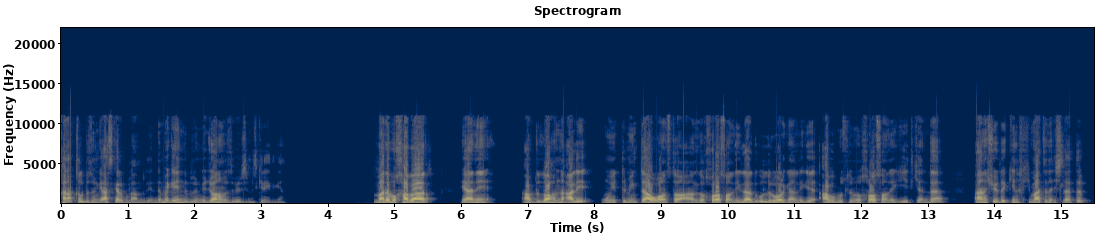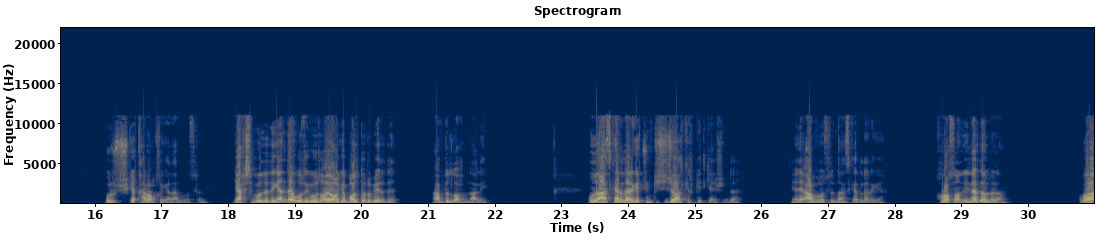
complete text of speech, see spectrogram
Qanaqa qilib biz unga askar bo'lamiz endi? Nimaga endi biz unga jonimizni berishimiz kerak degan. Mana bu xabar ya'ni abdulloh ibn ali o'n yetti mingta afg'oniston xurosonliklarni o'ldirib yuborganligi abu muslim xurosoniyga yetganda ana shu yerda keyin hikmatini ishlatib urushishga qaror qilgan abu muslim. Yaxshi bo'ldi deganda o'ziga o'zi oyog'iga bolta urib berdi abdulloh ibn ali. Uni askarlariga chunki shijoat kirib ketgan shunda. Ya'ni abu muslimni askarlariga. Xurosonliklarda ular ham. Va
